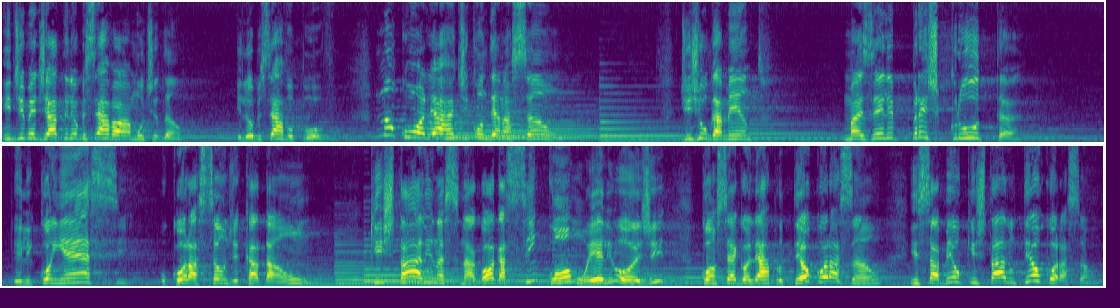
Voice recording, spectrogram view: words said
e de imediato ele observa a multidão, ele observa o povo, não com um olhar de condenação, de julgamento, mas ele prescruta, ele conhece o coração de cada um que está ali na sinagoga, assim como ele hoje consegue olhar para o teu coração e saber o que está no teu coração.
